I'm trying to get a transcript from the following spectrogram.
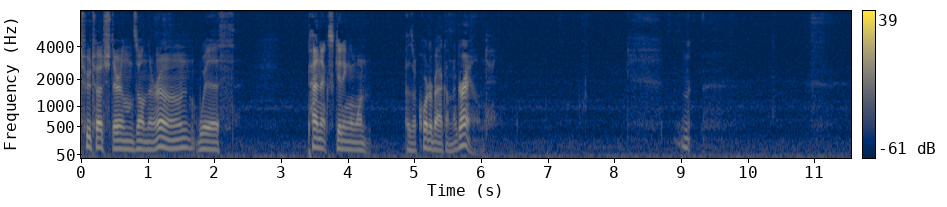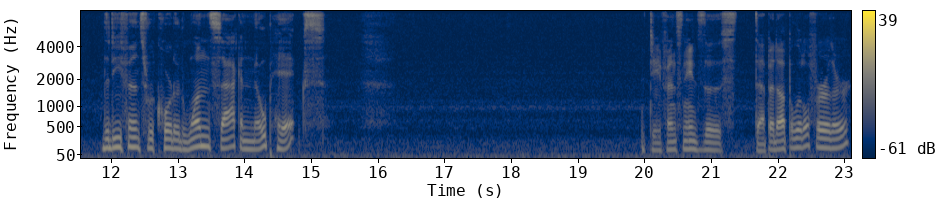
two touchdowns on their own, with Penix getting one as a quarterback on the ground. The defense recorded one sack and no picks. Defense needs to step it up a little further.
